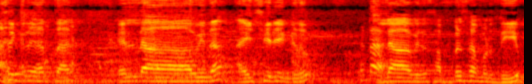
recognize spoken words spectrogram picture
അനുഗ്രഹത്താൽ എല്ലാവിധ ഐശ്വര്യങ്ങളും എല്ലാവിധ സമ്പൽ സമൃദ്ധിയും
